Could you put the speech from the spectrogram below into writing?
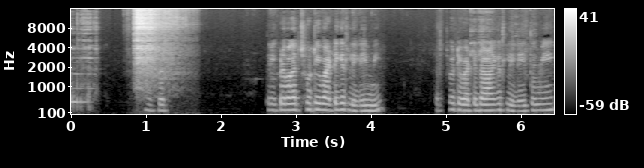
तर इकडे बघा छोटी वाटी घेतलेली आहे मी. तर छोटी वाटी डाळ घेतलेली आहे. तुम्ही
